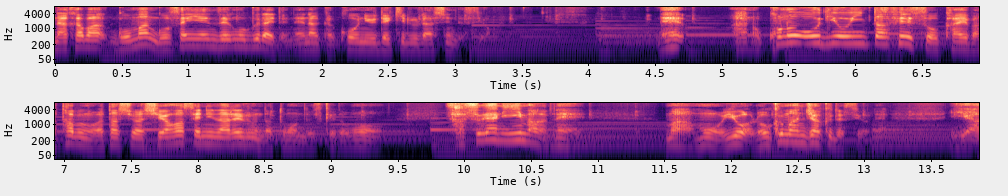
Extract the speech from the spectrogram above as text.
半ば5万5千円前後ぐらいでねなんか購入できるらしいんですよ。ねあのこのオーディオインターフェースを買えば多分私は幸せになれるんだと思うんですけどもさすがに今はねまあもう要は6万弱ですよね。いや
